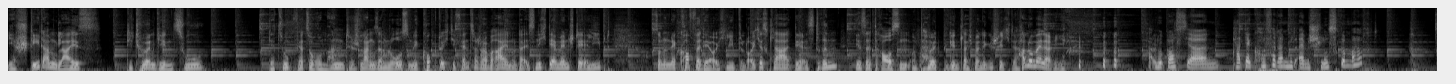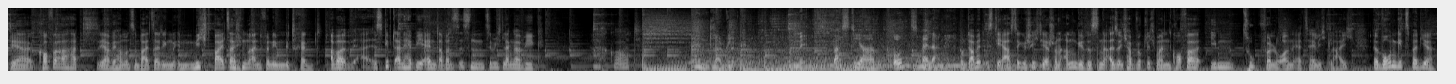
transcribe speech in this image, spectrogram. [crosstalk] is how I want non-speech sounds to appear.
Ihr steht am Gleis, die Türen gehen zu, der Zug fährt so romantisch langsam los und ihr guckt durch die Fensterscheibe rein und da ist nicht der Mensch, der ihr liebt, sondern der Koffer, der euch liebt. Und euch ist klar, der ist drin, ihr seid draußen und damit beginnt gleich meine Geschichte. Hallo Melanie. [laughs] Hallo Bastian. Hat der Koffer dann mit einem Schluss gemacht? Der Koffer hat, ja, wir haben uns in beidseitigem, in nicht beidseitigem Einvernehmen getrennt. Aber es gibt ein Happy End, aber das ist ein ziemlich langer Weg. Ach Gott. Pendlerglück mit Bastian und Melanie. Und damit ist die erste Geschichte ja schon angerissen. Also ich habe wirklich meinen Koffer im Zug verloren, erzähle ich gleich. Äh, worum geht's bei dir?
